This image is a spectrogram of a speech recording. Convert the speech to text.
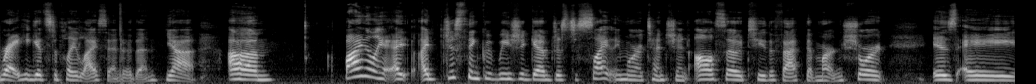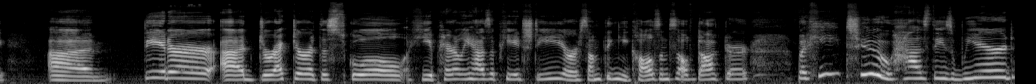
Right, he gets to play Lysander then. Yeah. Um finally, I, I just think that we should give just a slightly more attention also to the fact that Martin Short is a um theater uh, director at the school. He apparently has a PhD or something. He calls himself doctor. But he too has these weird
